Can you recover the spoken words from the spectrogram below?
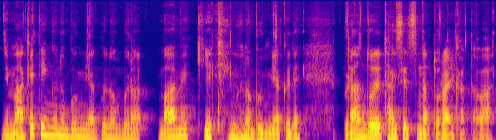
で、マーケティングの文脈のブラ、マーケティングの文脈で、ブランドで大切な捉え方は、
